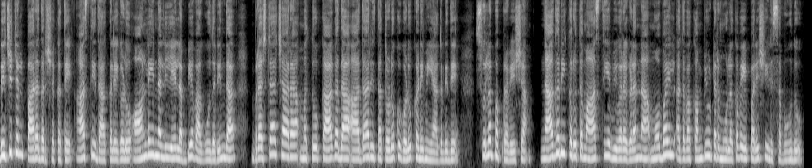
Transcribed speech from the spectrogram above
ಡಿಜಿಟಲ್ ಪಾರದರ್ಶಕತೆ, ಆಸ್ತಿ ದಾಖಲೆಗಳು ಆನ್ಲೈನ್ನಲ್ಲಿಯೇ ಲಭ್ಯವಾಗುವುದರಿಂದ ಭ್ರಷ್ಟಾಚಾರ ಮತ್ತು ಕಾಗದ ಆಧಾರಿತ ತೊಡಕುಗಳು ಕಡಿಮೆಯಾಗಲಿದೆ. ಸುಲಭ ಪ್ರವೇಶ, ನಾಗರಿಕರು ತಮ್ಮ ಆಸ್ತಿಯ ವಿವರಗಳನ್ನು ಮೊಬೈಲ್ ಅಥವಾ ಕಂಪ್ಯೂಟರ್ ಮೂಲಕವೇ ಪರಿಶೀಲಿಸಬಹುದು.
